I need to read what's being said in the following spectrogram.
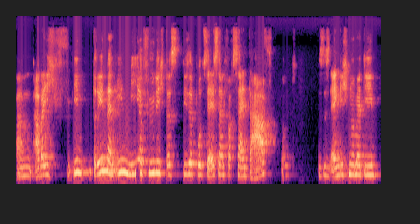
Ähm, aber ich in, drinnen in mir fühle ich, dass dieser Prozess einfach sein darf und das ist eigentlich nur mehr die,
